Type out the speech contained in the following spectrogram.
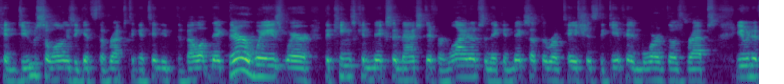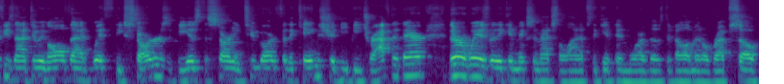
can do so long as he gets the reps to continue to develop. Nick, there are ways where the Kings can mix and match different lineups and they can mix up the rotations to give him more of those reps, even if he's not doing all of that with the starters. If he is the starting two guard for the Kings, should he be drafted there, there are ways where they can mix and match the lineups to give him more of those developmental reps. So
